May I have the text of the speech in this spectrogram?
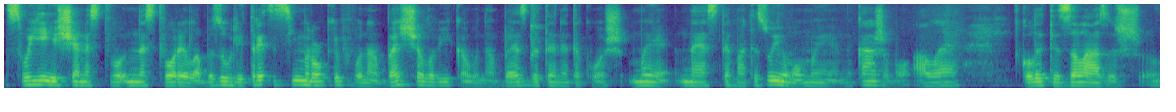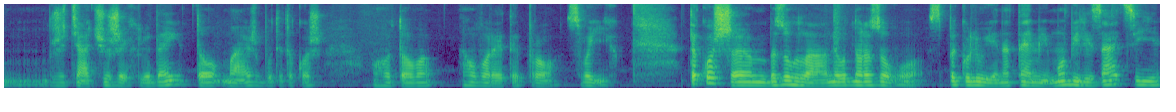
своєї ще не ство- не створила. Безуглі 37 років, вона без чоловіка, вона без дитини також. Ми не стигматизуємо, ми не кажемо, але коли ти залазиш в життя чужих людей, то маєш бути також готова говорити про своїх. Також е, Безугла неодноразово спекулює на темі мобілізації,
